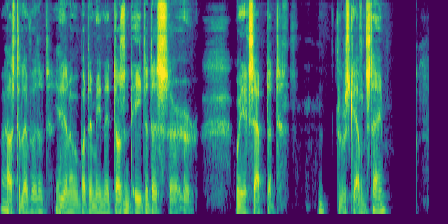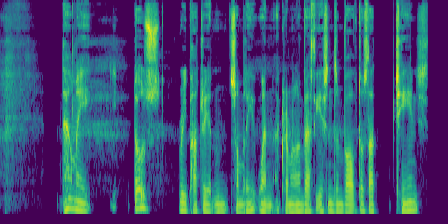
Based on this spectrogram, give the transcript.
has to live with it. Yeah. You know, but I mean, it doesn't eat at us, or, or we accept that it was Kevin's time. Tell me, does repatriating somebody when a criminal investigation is involved does that change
